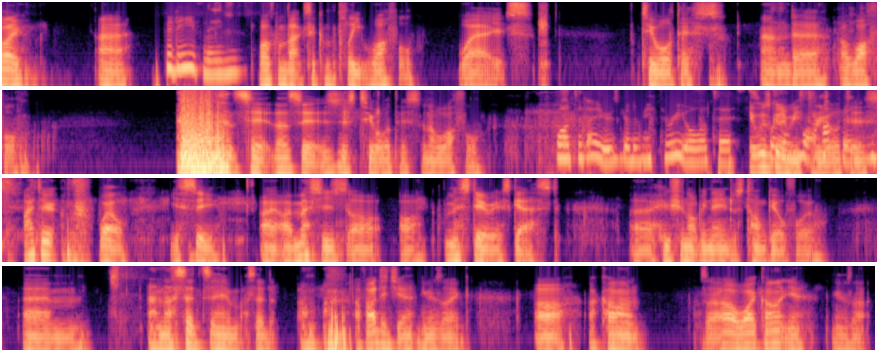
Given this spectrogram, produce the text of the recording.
Hello. Uh, Good evening. welcome back to Complete Waffle, where it's two autists and uh, a waffle. that's it. That's it. It's just two autists and a waffle. Well, today it was going to be three autists. It was going to be three happened? autists. I don't. Well, you see, I, I messaged our, our mysterious guest, uh, who should not be named as Tom Guilfoyle. Um, and I said to him, I said, um, I've added you. And he was like, Oh, I can't. I was like, Oh, why can't you? He was like,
